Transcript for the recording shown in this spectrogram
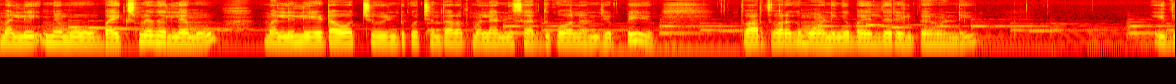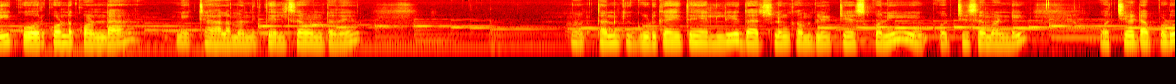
మళ్ళీ మేము బైక్స్ మీద వెళ్ళాము. మళ్ళీ లేట్ అవ్వచ్చు ఇంటికి వచ్చిన తర్వాత మళ్ళీ అన్నీ సర్దుకోవాలని చెప్పి త్వర త్వరగా మార్నింగే బయలుదేరి వెళ్ళిపోయామండి. ఇది కోరుకొండ కొండ. మీకు చాలామందికి తెలిసే ఉంటుంది. మొత్తానికి గుడికి అయితే వెళ్ళి దర్శనం కంప్లీట్ చేసుకొని వచ్చేసామండి. వచ్చేటప్పుడు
